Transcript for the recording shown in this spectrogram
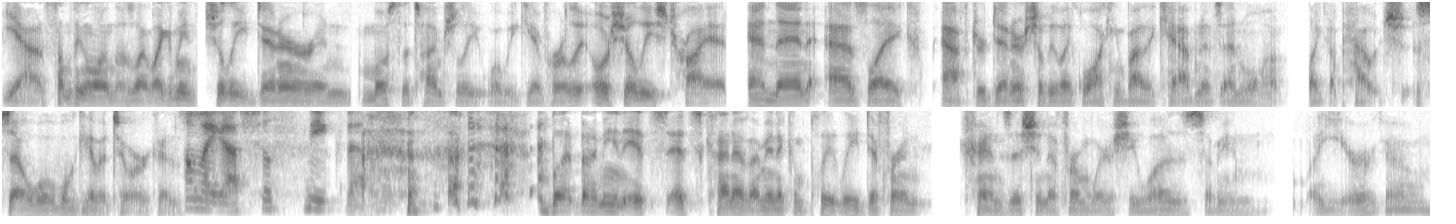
yeah, something along those lines. Like I mean, she'll eat dinner, and most of the time she'll eat what we give her, or she'll at least try it. And then as like after dinner, she'll be like walking by the cabinets and want like a pouch. So we'll, we'll give it to her because oh my gosh, she'll sneak them. but but I mean, it's it's kind of I mean a completely different transition from where she was. I mean, a year ago.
